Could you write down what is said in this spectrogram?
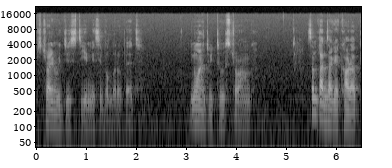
Let's try and reduce the emissive a little bit. You don't want it to be too strong. Sometimes I get caught up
